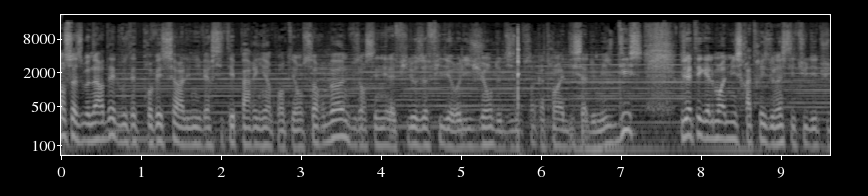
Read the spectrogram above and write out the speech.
Françoise Bonnardel, vous êtes professeure à l'Université Paris 1 Panthéon-Sorbonne. Vous enseignez la philosophie des religions de 1990 à 2010. Vous êtes également administratrice de l'Institut d'études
